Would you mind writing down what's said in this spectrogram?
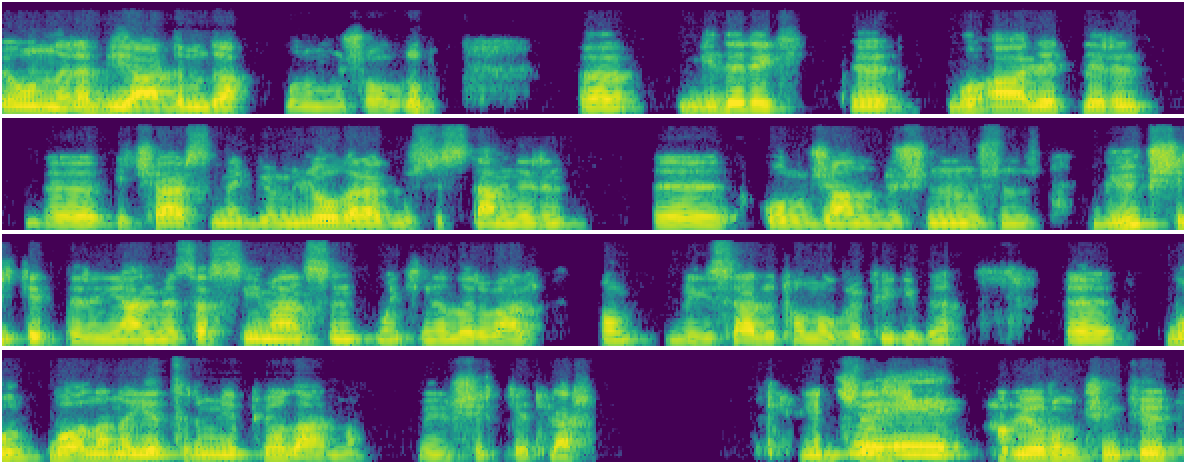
ve onlara bir yardımda bulunmuş olduk. giderek bu aletlerin içerisinde gömülü olarak bu sistemlerin olacağını düşünür müsünüz? Büyük şirketlerin yani mesela Siemens'in makineleri var, bilgisayarlı tomografi gibi. Bu, bu alana yatırım yapıyorlar mı büyük şirketler? Gençler ee, soruyorum çünkü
